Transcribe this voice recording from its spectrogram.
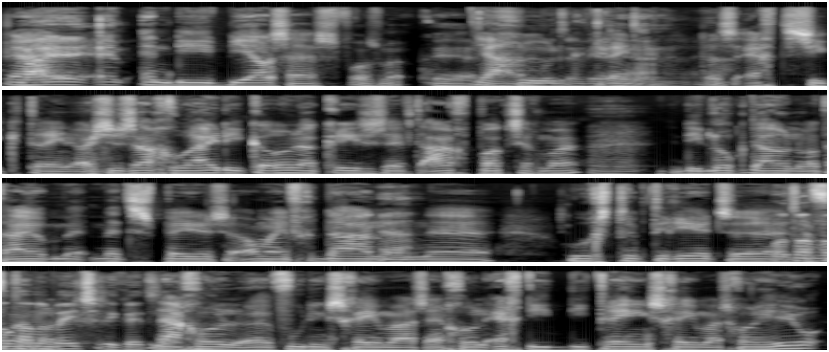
Ja, Maar- en, en die Bielsa is volgens mij uh, Ja, dat moet een trainer. ja. Dat is echt een zieke trainer. Als je zag hoe hij die coronacrisis heeft aangepakt, zeg maar. Uh-huh. Die lockdown, wat hij met, met de spelers allemaal heeft gedaan. Ja. En uh, hoe gestructureerd ze... Wat dan, wat dan een beetje, ik weet het Nou, gewoon uh, voedingsschema's en gewoon echt die, die trainingsschema's gewoon heel,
